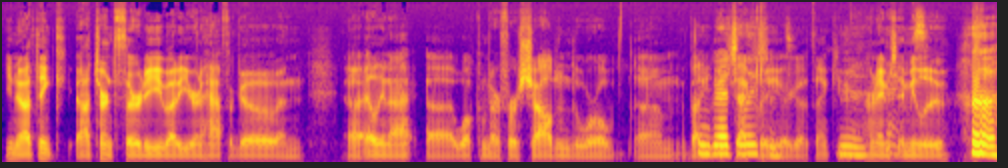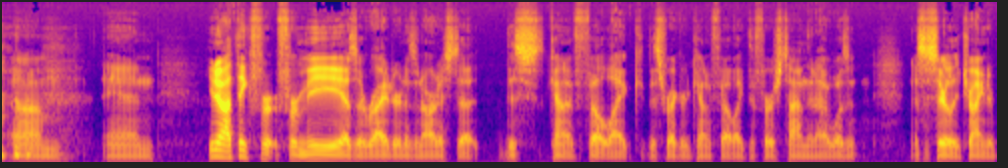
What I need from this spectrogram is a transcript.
you know I think I turned 30 about a year and a half ago, and uh, Ellie and I uh, welcomed our first child into the world um, about a, exactly a year ago. Thank you. Yeah. Her name's Thanks. Emmy Lou, um, and You know, I think for for me as a writer and as an artist, that this kind of felt like this record kind of felt like the first time that I wasn't necessarily trying to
